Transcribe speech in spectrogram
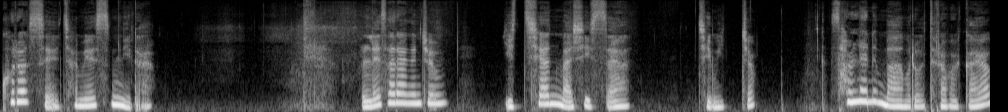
코러스에 참여했습니다. 원래 사랑은 좀 유치한 맛이 있어야 재밌죠? 설레는 마음으로 들어볼까요?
